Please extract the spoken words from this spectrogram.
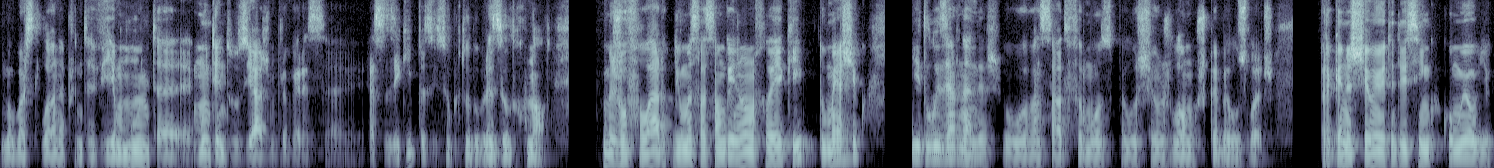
no Barcelona, portanto havia muita, muito entusiasmo para ver essa, essas equipas e sobretudo o Brasil de Ronaldo. Mas vou falar de uma seleção que ainda não falei aqui, do México, e de Luís Hernández, o avançado famoso pelos seus longos cabelos loiros. Para quem nasceu em 85 como eu e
